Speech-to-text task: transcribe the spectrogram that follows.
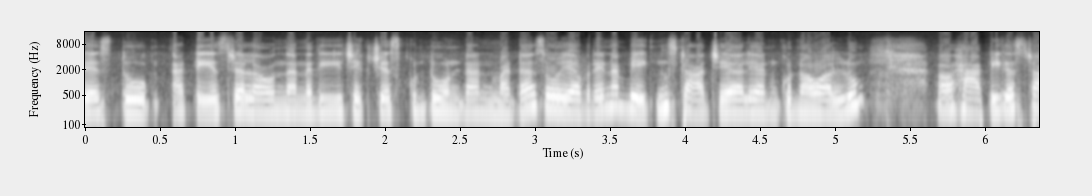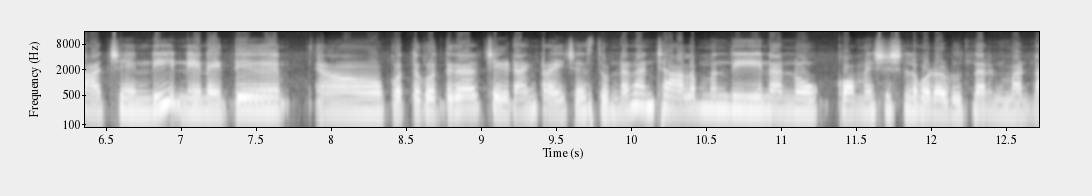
చేస్తూ ఆ టేస్ట్ ఎలా ఉందన్నది చెక్ చేసుకుంటూ ఉంటాను అనమాట సో ఎవరైనా బేకింగ్ స్టార్ట్ చేయాలి అనుకున్న వాళ్ళు హ్యాపీగా స్టార్ట్ చేయండి. నేనైతే కొత్త కొత్తగా చేయడానికి ట్రై చేస్తుంటాను. అండ్ చాలామంది నన్ను కామెంట్ సెక్షన్లో కూడా అడుగుతున్నారనమాట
